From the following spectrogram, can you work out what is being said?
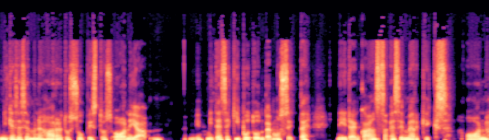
mikä se semmoinen harjoitussupistus on ja miten se kiputuntemus sitten niiden kanssa esimerkiksi on.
